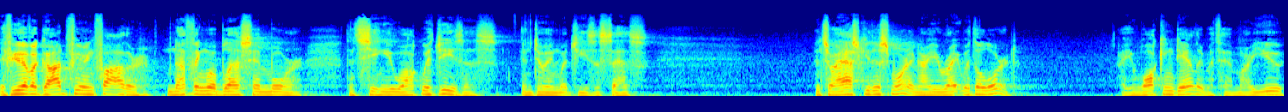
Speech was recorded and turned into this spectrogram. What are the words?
If you have a God fearing father, nothing will bless him more than seeing you walk with Jesus and doing what Jesus says. And so I ask you this morning are you right with the Lord? Are you walking daily with him? Are you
